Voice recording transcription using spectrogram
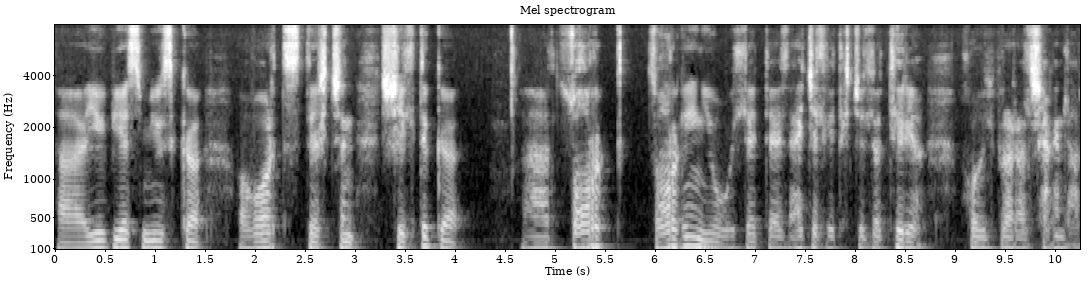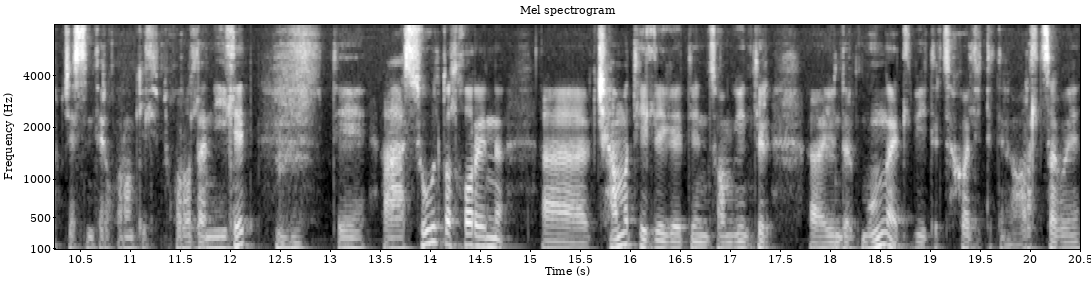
UBS Music Awards дээр чинь шилдэг зураг зургийн юу гэлээ те ажил гэдэг ч үлээ тэр хувилбараар л шагнал авч яасан тэр гурван клип гуруулаа нийлээд тий а сүүлд болохоор энэ чамд хилээгээд энэ цомгийн тэр юун дээр мөн адил би тэр зохиол хийдэг нэг оролцоогүй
